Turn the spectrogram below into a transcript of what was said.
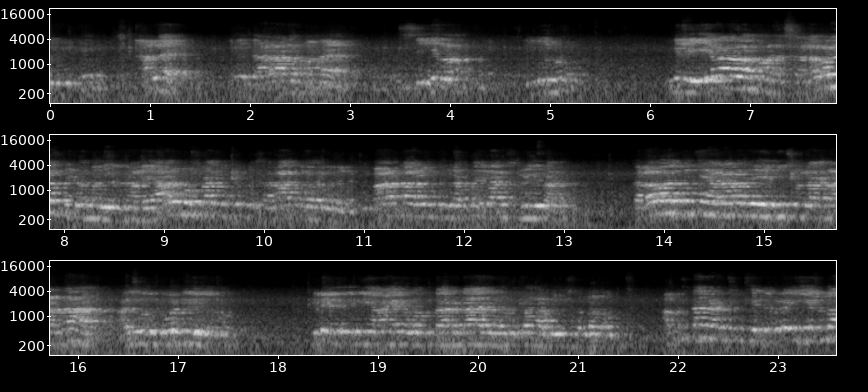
இருக்கு அதனால இதை தாராளமாக செய்யலாம். செய்யணும். இதில் ஏராளமான செலவாத்து இடங்கள் இருக்கிறனால யாரும் உட்கார்ந்து சலாத்து வரவில்லை சுமாரத்தாளர்கள் கூட எல்லாரும் சொல்லிடுறாங்க. செலவாத்துக்கு யாராவது எப்படி சொல்றாங்கன்னா அது ஒரு போட்டி இருக்கும். கிளைக்கு நீ ஆயிரம் கொடுத்தா ரெண்டாயிரம் கொடுத்தா அப்படின்னு சொல்லணும். அப்படித்தான் நடந்துச்சு தவிர இயல்பா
